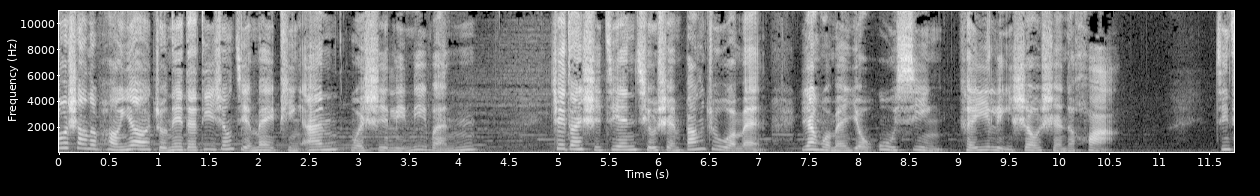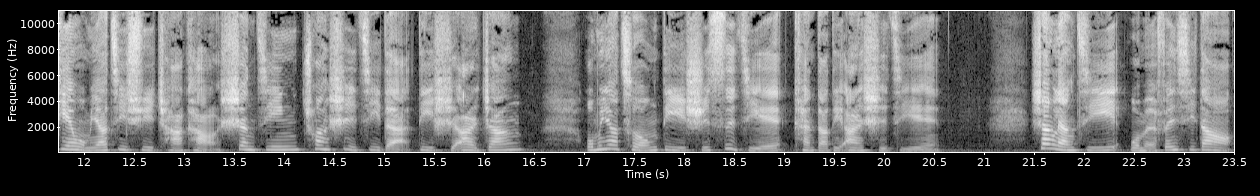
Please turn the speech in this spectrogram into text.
络上的朋友，主内的弟兄姐妹平安，我是李丽文。这段时间求神帮助我们，让我们有悟性，可以领受神的话。今天我们要继续查考圣经创世纪的第十二章，我们要从第十四节看到第二十节。上两集我们分析到，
